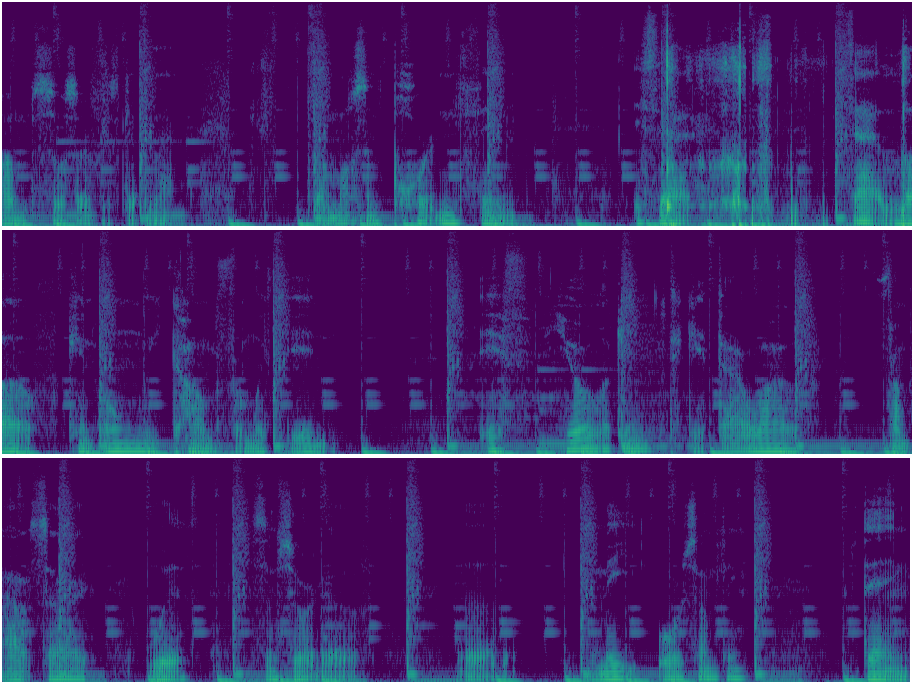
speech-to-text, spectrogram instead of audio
I'm so sorry for skipping that. The most important thing is that that love can only come from within. if you're looking to get that love from outside with some sort of uh, mate or something, then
